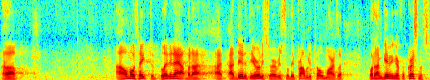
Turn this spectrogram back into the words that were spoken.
Uh, I almost hate to let it out, but I, I, I did at the early service, so they probably told Martha, what I'm giving her for Christmas.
